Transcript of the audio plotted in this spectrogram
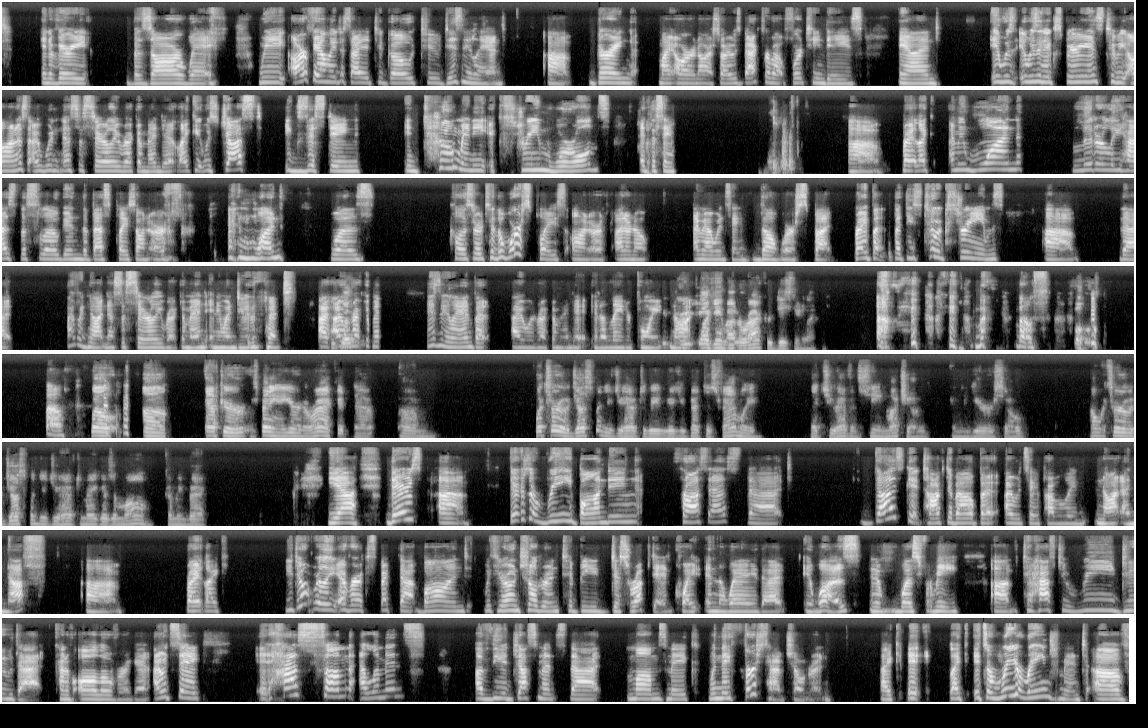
in a very bizarre way, we our family decided to go to Disneyland uh, during my R and R. So I was back for about 14 days, and it was it was an experience to be honest i wouldn't necessarily recommend it. Like it was just existing in too many extreme worlds at the same uh, right like i mean one literally has the slogan the best place on earth and one was closer to the worst place on earth. I don't know. I mean i wouldn't say the worst but right but but these two extremes um that I would not necessarily recommend anyone do that. I, I would recommend Disneyland, but I would recommend it at a later point. Not Are you talking about Iraq or Disneyland? Both. Both. Both. well, uh, after spending a year in Iraq, uh, um, what sort of adjustment did you have to be because you've got this family that you haven't seen much of in a year or so? What sort of adjustment did you have to make as a mom coming back? Yeah, there's um, there's a rebonding process that does get talked about, but I would say probably not enough. Um, right, like you don't really ever expect that bond with your own children to be disrupted quite in the way that it was, and it was for me. Um, to have to redo that kind of all over again. I would say it has some elements of the adjustments that moms make when they first have children. Like it like it's a rearrangement of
